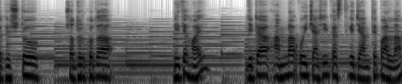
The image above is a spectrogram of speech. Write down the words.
যথেষ্ট সতর্কতা নিতে হয়, যেটা আমরা ওই চাষির কাছ থেকে জানতে পারলাম।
